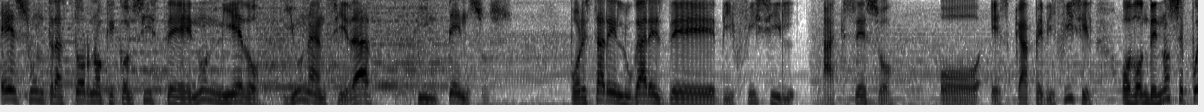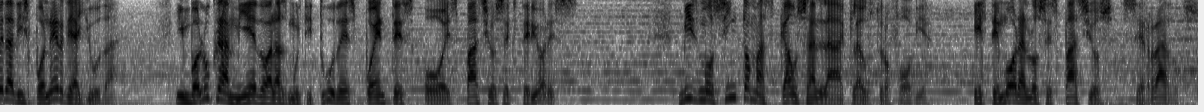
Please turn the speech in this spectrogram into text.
es un trastorno que consiste en un miedo y una ansiedad intensos por estar en lugares de difícil acceso o escape difícil o donde no se pueda disponer de ayuda. Involucra miedo a las multitudes, puentes o espacios exteriores. Mismos síntomas causan la claustrofobia, el temor a los espacios cerrados.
